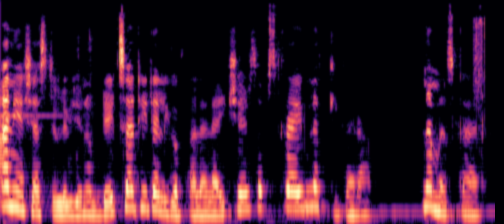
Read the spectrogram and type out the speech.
आणि अशाच टेलिव्हिजन अपडेटसाठी टेलिगप्पाला लाईक शेअर सबस्क्राईब नक्की करा. नमस्कार.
